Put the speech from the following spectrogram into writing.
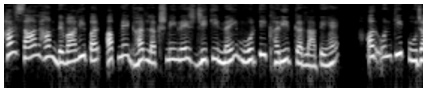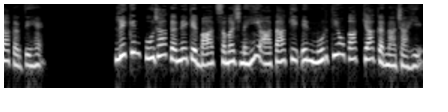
हर साल हम दिवाली पर अपने घर लक्ष्मी गणेश जी की नई मूर्ति खरीद कर लाते हैं और उनकी पूजा करते हैं। लेकिन पूजा करने के बाद समझ नहीं आता कि इन मूर्तियों का क्या करना चाहिए।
